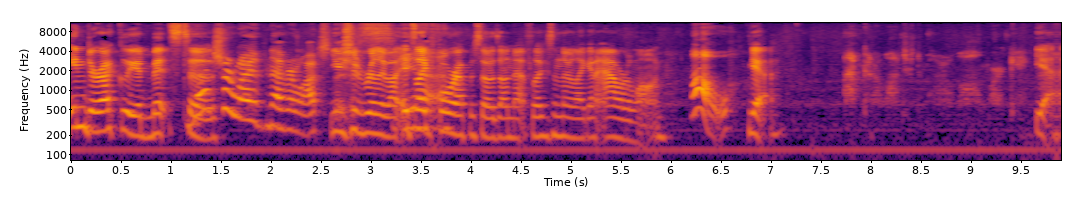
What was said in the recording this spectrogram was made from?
indirectly admits to I'm Not sure why I've never watched. It. You this. should really watch it's like four episodes on netflix and they're like an hour long Oh, yeah I'm gonna watch it tomorrow while I'm working. yeah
